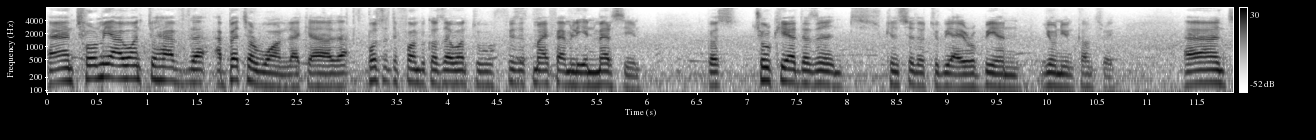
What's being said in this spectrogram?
And for me, I want to have the, a better one, like a, a positive one, because I want to visit my family in Mersin. Because Turkey doesn't consider to be a European Union country. And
